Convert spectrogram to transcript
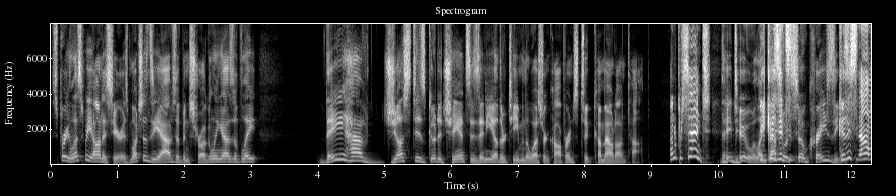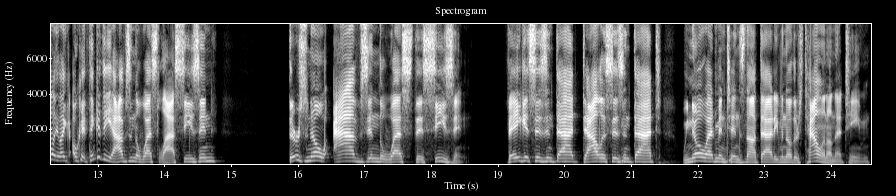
Spring. Let's be honest here. As much as the Avs have been struggling as of late, they have just as good a chance as any other team in the Western Conference to come out on top. 100%. They do. Like Because that's it's- what's so crazy. Because it's not like, like, okay, think of the Avs in the West last season. There's no Avs in the West this season. Vegas isn't that. Dallas isn't that. We know Edmonton's not that, even though there's talent on that team.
